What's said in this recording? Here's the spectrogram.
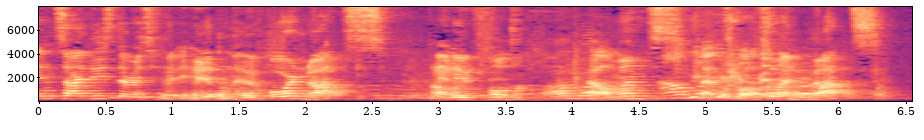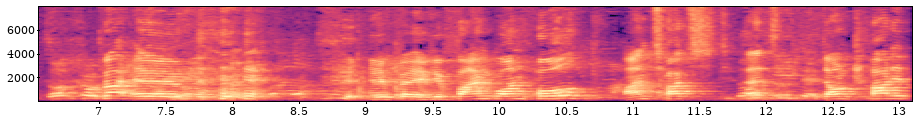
inside these there is hidden uh, four nuts, and if almonds, that's also a nut. But um, if uh, if you find one whole, untouched, that's don't cut it,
